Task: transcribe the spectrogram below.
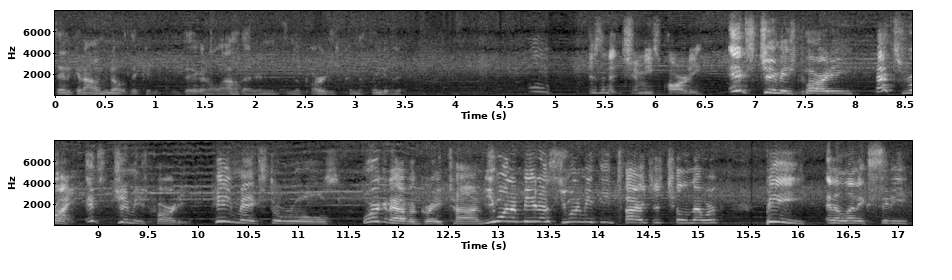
then again, I don't even know if they can, they're going to allow that in, in the party, come to think of it. Well, isn't it Jimmy's party? It's Jimmy's party! That's right, it's Jimmy's party. He makes the rules. We're going to have a great time. You want to meet us? You want to meet the entire Just Chill Network? Be in Atlantic City,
